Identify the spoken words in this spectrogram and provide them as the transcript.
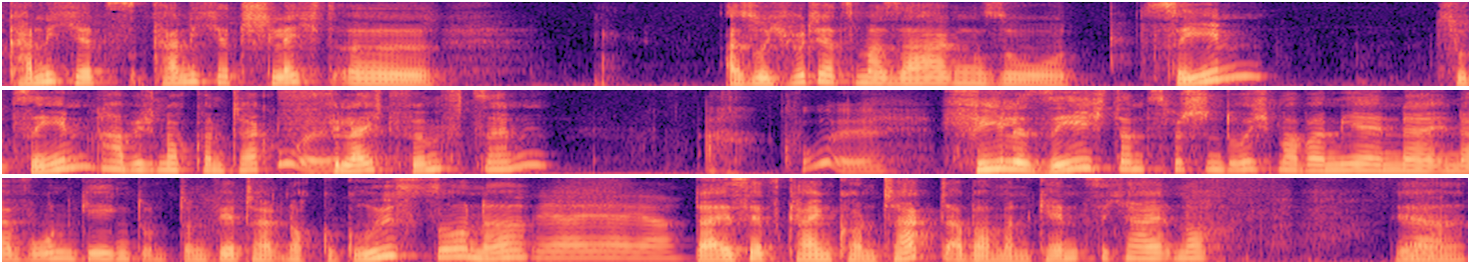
kann ich jetzt, kann ich jetzt schlecht, äh, also ich würde jetzt mal sagen, so 10? Zu 10 habe ich noch Kontakt, Cool. vielleicht 15. Ach, cool. Viele sehe ich dann zwischendurch mal bei mir in der, in der Wohngegend und dann wird halt noch gegrüßt, so, ne? Ja, ja, ja. Da ist jetzt kein Kontakt, aber man kennt sich halt noch. Ja. Ja,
